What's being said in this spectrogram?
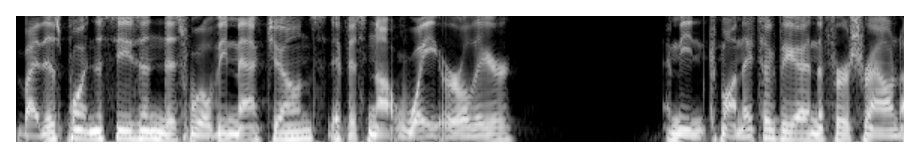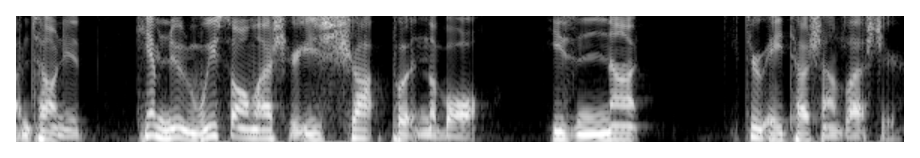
by this point in the season, this will be Mac Jones if it's not way earlier. I mean, come on, they took the guy in the first round. I'm telling you, Cam Newton, we saw him last year. He's shot putting the ball. He's not. He threw eight touchdowns last year.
